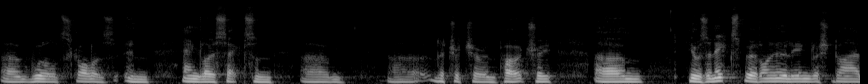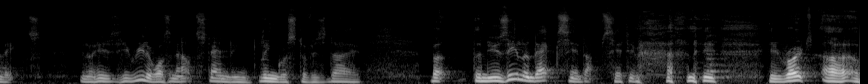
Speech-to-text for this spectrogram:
um, world scholars in Anglo Saxon um, uh, literature and poetry. Um, he was an expert on early English dialects. You know, he, he really was an outstanding linguist of his day. The New Zealand accent upset him. and he, he wrote uh,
